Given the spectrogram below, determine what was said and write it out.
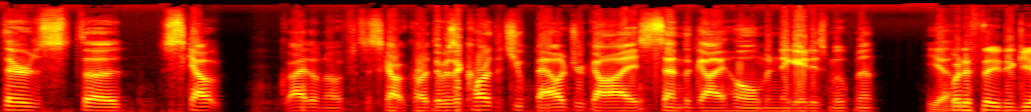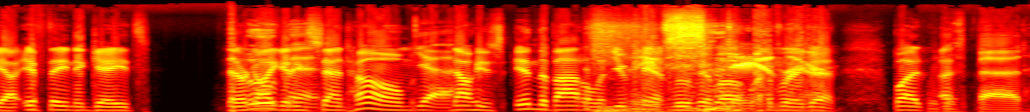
There's the Scout. I don't know if it's a Scout card. There was a card that you bowed your guy, send the guy home, and negate his movement. Yeah. But if they negate, if they negate The their guy getting sent home. Yeah. Now he's in the battle and you can't move him Stay in over again. But which uh, is bad.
